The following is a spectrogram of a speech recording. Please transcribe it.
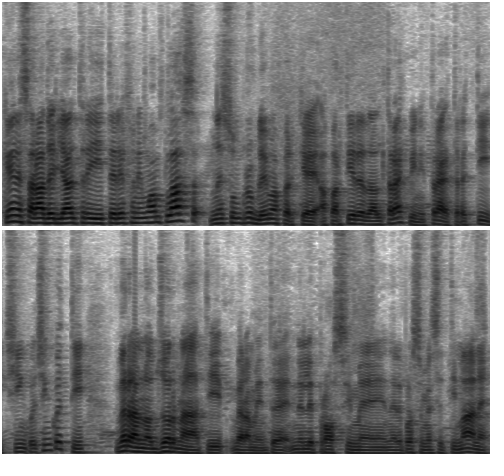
Che ne sarà degli altri telefoni OnePlus? Nessun problema perché a partire dal 3, quindi 3, 3T, 5, 5T, verranno aggiornati veramente nelle prossime, nelle prossime settimane.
